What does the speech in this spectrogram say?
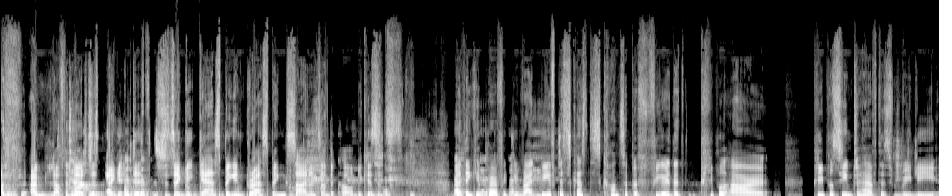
I'm loving this. Just like just like gasping and grasping silence on the call because it's. I think you're perfectly right. We've discussed this concept of fear that people are, people seem to have this really.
